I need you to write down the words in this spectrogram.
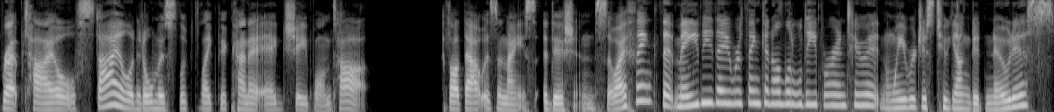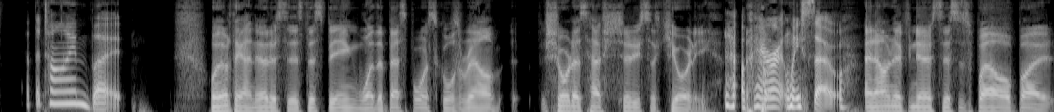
reptile style and it almost looked like the kind of egg shape on top. I thought that was a nice addition. So I think that maybe they were thinking a little deeper into it and we were just too young to notice at the time, but Well, the other thing I noticed is this being one of the best boarding schools around, sure does have shitty security. apparently so. And I don't know if you noticed this as well, but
